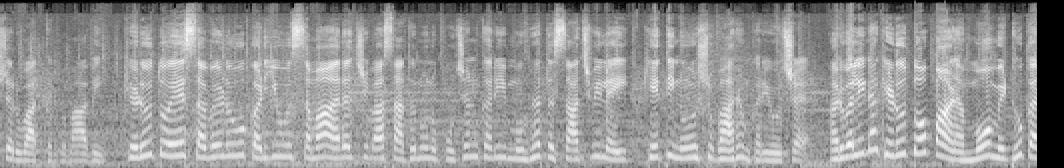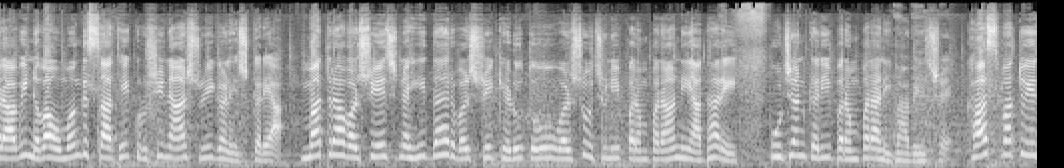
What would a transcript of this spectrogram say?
શરૂઆત કરવામાં આવી. ખેડૂતોએ સવેડું, કડિયું, સમાર જેવા સાધનોનું પૂજન કરી મુહૂર્ત સાચવી લઈ ખેતીનો શુભારંભ કર્યો છે. અરવલ્લીના ખેડૂતો પણ મોં મીઠું કરાવી નવા ઉમંગ સાથે કૃષિના શ્રી ગણેશ કર્યા. માત્ર વર્ષે જ નહીં, દર વર્ષે ખેડૂતો વર્ષો જૂની પરંપરાને આધારે પૂજન કરી પરંપરા નિભાવે છે. ખાસ વાત તો એ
